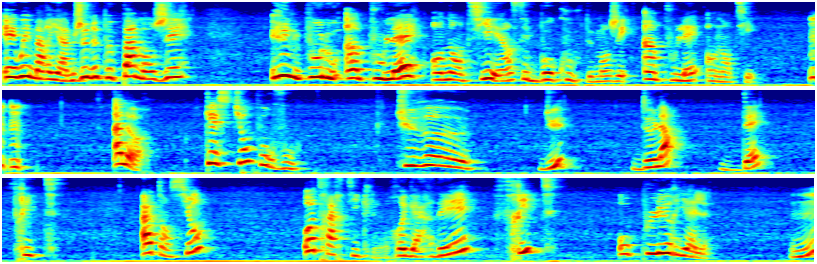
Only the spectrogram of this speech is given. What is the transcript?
Et eh oui, Mariam, je ne peux pas manger une poule ou un poulet en entier. Hein. C'est beaucoup de manger un poulet en entier. Alors, Question pour vous. Tu veux du, de la, des frites? Attention, autre article, regardez, frites au pluriel. Hmm?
